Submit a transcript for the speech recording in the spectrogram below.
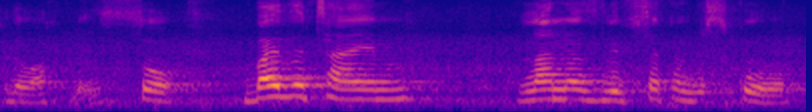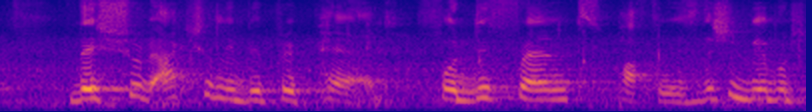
to the workplace. So by the time learners leave secondary school, they should actually be prepared for different pathways. They should be able to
